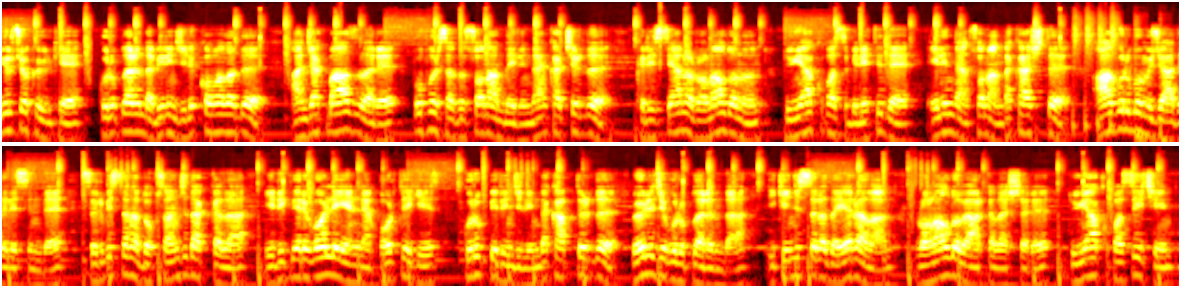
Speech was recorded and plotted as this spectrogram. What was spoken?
birçok ülke gruplarında birincilik kovaladı. Ancak bazıları bu fırsatı son anda elinden kaçırdı. Cristiano Ronaldo'nun Dünya Kupası bileti de elinden son anda kaçtı. A grubu mücadelesinde Sırbistan'a 90. dakikada yedikleri golle yenilen Portekiz grup birinciliğinde kaptırdı. Böylece gruplarında ikinci sırada yer alan Ronaldo ve arkadaşları Dünya Kupası için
